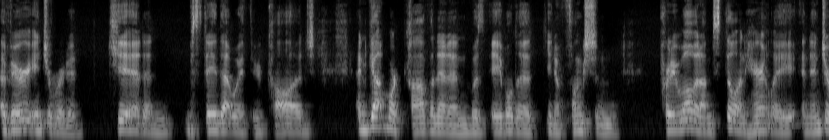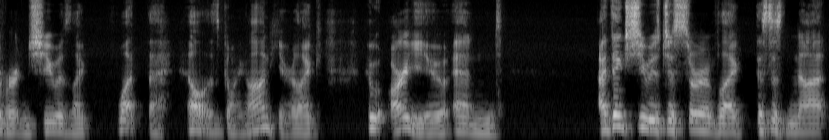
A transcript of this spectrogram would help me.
a very introverted kid and stayed that way through college and got more confident and was able to, you know, function pretty well. But I'm still inherently an introvert. And she was like, what the hell is going on here? Like, who are you? And I think she was just sort of like, this is not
